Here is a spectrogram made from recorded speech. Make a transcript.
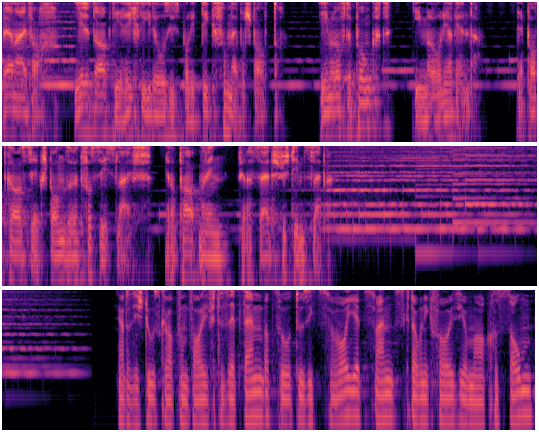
Bern einfach. Jeden Tag die richtige Dosis Politik vom Nebelspalter. Immer auf den Punkt, immer ohne Agenda. Der Podcast wird gesponsert von Swiss Life, ihrer Partnerin für ein selbstbestimmtes Leben. Ja, das ist die Ausgabe vom 5. September 2022. Dominik Feusi und Markus Somm.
